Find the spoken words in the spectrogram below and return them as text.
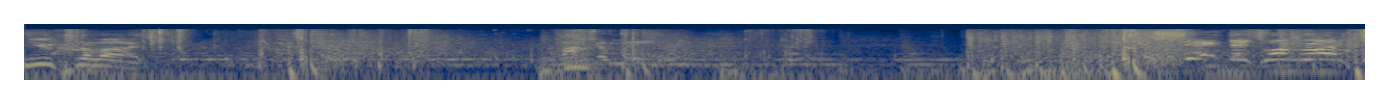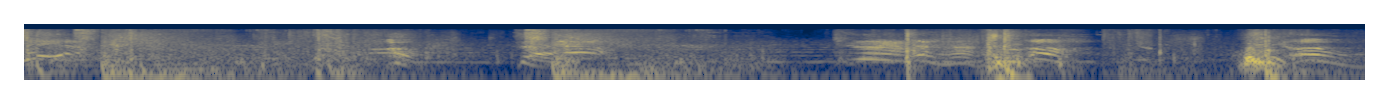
Neutralized. of me. Shit, there's one right here! Oh, We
